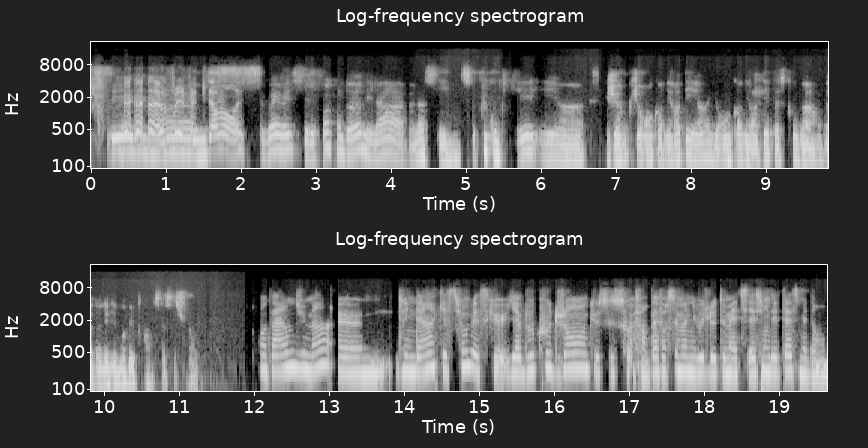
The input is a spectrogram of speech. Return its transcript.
c'est l'humain. clairement, ouais. Ouais, c'est le point qu'on donne, et là, ben là c'est plus compliqué, et euh, j'avoue qu'il y aura encore des ratés. Hein. Il y aura encore des ratés parce qu'on va, on va donner des mauvais points, ça c'est sûr. En parlant d'humain, euh, j'ai une dernière question parce qu'il y a beaucoup de gens, que ce soit, enfin pas forcément au niveau de l'automatisation des tests, mais dans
